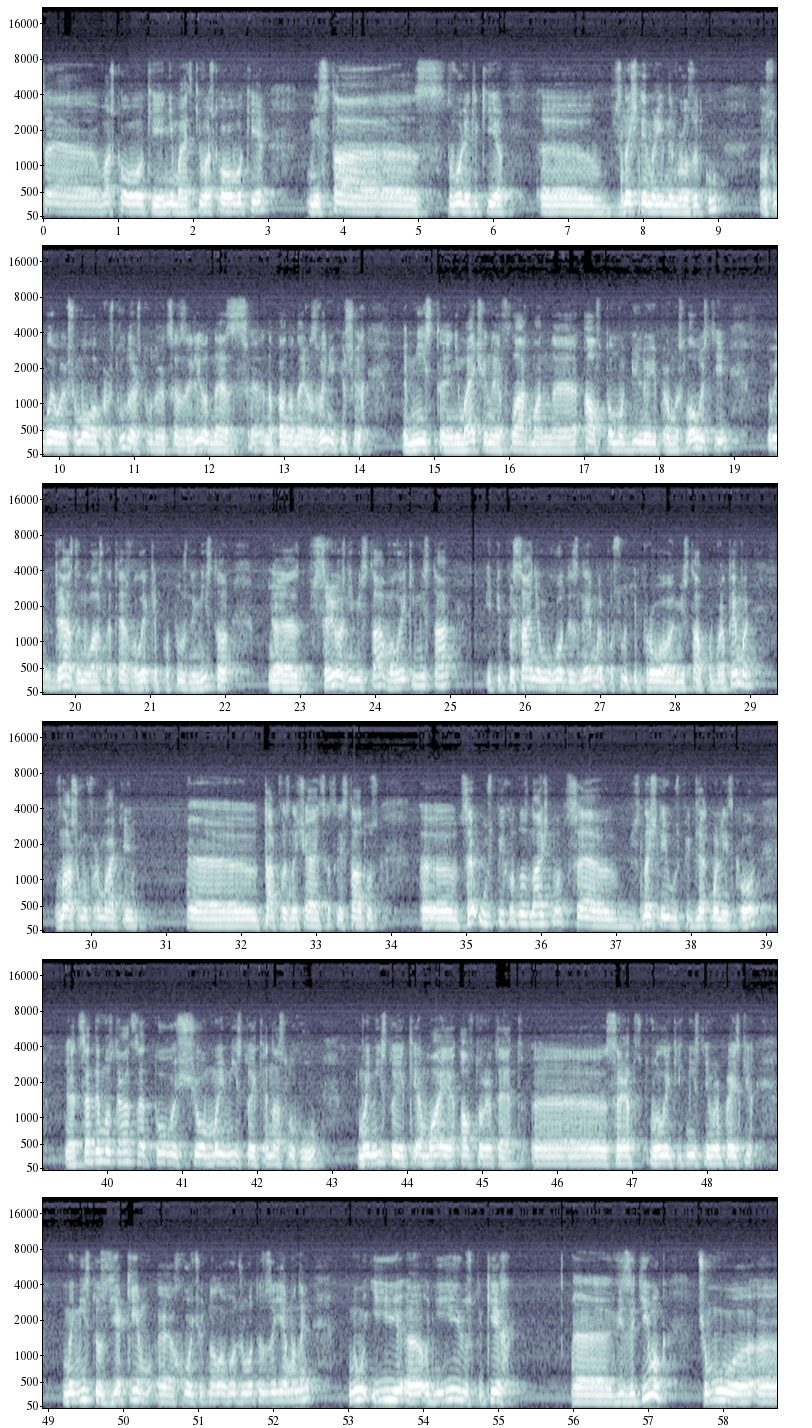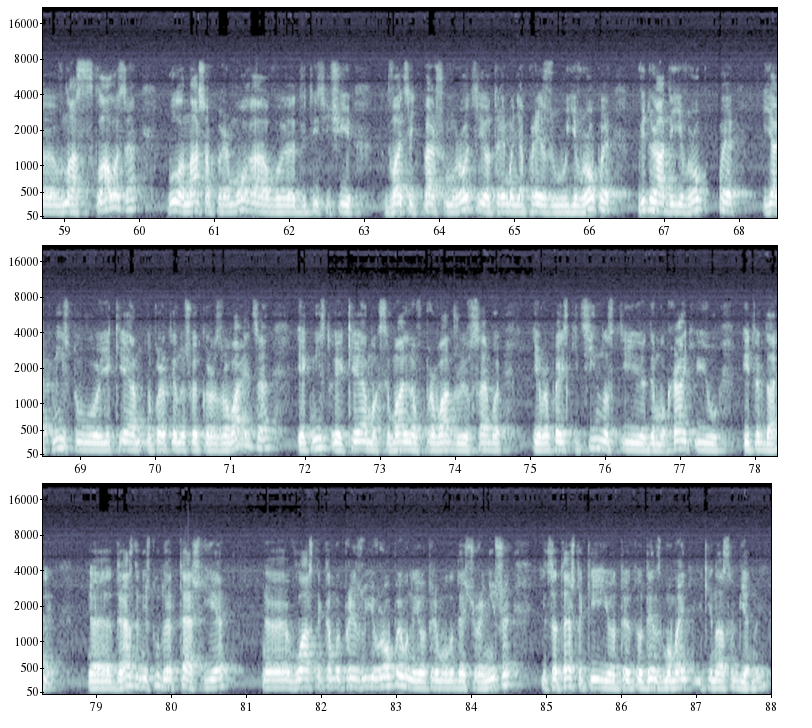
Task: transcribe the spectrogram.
Це важковики, німецькі важковики, міста е, з доволі таки е, значним рівнем розвитку. Особливо, якщо мова про Штудер. Штудер це взагалі одне з, е, напевно, найрозвинутіших міст Німеччини, флагман автомобільної промисловості. Ну, Дрезден, власне, теж велике, потужне місто. Серйозні міста, великі міста, і підписання угоди з ними, по суті, про міста побратими в нашому форматі. Е, Так визначається цей статус. Е, Це успіх однозначно, це значний успіх для Хмельницького. Е, Це демонстрація того, що ми місто, яке на слуху, ми місто, яке має авторитет серед великих міст європейських. Ми місто, з яким хочуть налагоджувати взаємини. Ну і однією з таких візитівок, чому е, в нас склалося, була наша перемога в 2021 році. Отримання призу Європи від Ради Європи як місту, яке оперативно швидко розвивається, як місто, яке максимально впроваджує в себе європейські цінності, демократію і так далі. Е, Дрезден і Штутгарт теж є е, власниками призу Європи. Вони його отримали дещо раніше, і це теж такий один з моментів, який нас об'єднує.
